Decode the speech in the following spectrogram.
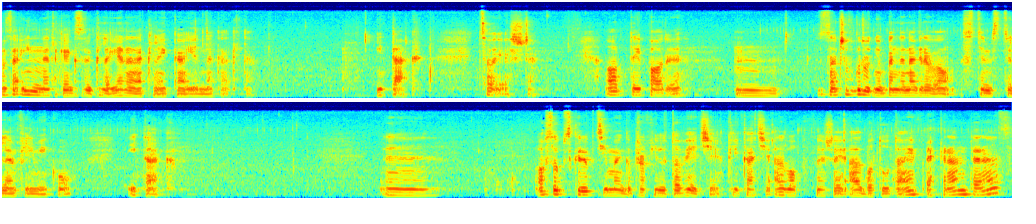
Za inne, tak jak zwykle, jedna naklejka, jedna karta. I tak, co jeszcze? Od tej pory, mm, znaczy w grudniu będę nagrywał z tym stylem filmiku. I tak. Yy, o subskrypcji mojego profilu to wiecie. Klikacie albo powyżej, albo tutaj w ekran teraz.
